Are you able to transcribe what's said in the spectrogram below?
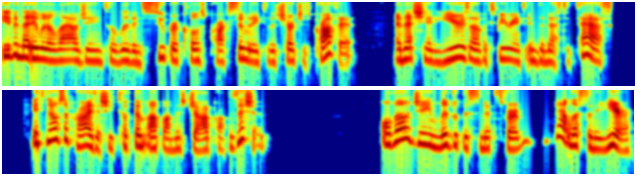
Given that it would allow Jane to live in super close proximity to the church's prophet, and that she had years of experience in domestic tasks, it's no surprise that she took them up on this job proposition. Although Jane lived with the Smiths for not less than a year,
